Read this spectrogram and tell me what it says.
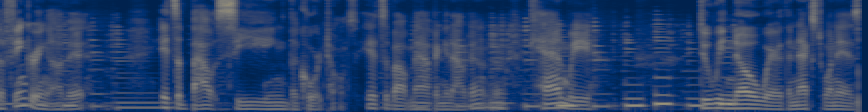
the fingering of it. It's about seeing the chord tones. It's about mapping it out. Uh, can we, do we know where the next one is?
